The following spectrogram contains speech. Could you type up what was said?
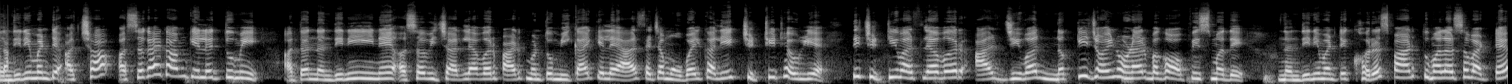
नंदिनी म्हणते अच्छा असं काय काम केलंय तुम्ही? आता नंदिनीने असं विचारल्यावर पार्थ म्हणतो मी काय केलंय आज? त्याच्या मोबाईल खाली एक चिठ्ठी ठेवली आहे. ती चिठ्ठी वाचल्यावर आज जीवा नक्की जॉईन होणार बघा ऑफिसमध्ये नंदिनी म्हणते खरंच पार्थ तुम्हाला असं वाटतंय?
